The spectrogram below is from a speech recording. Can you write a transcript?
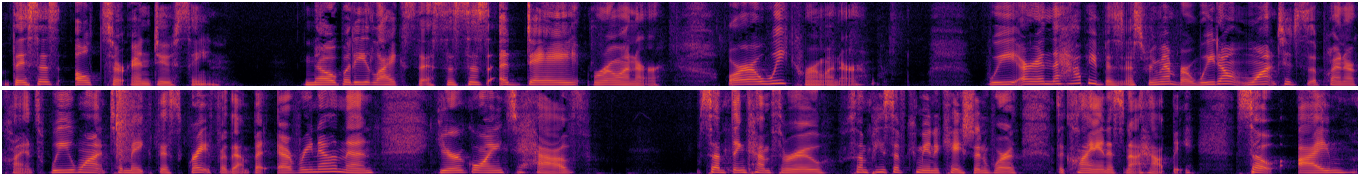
this is ulcer inducing. Nobody likes this. This is a day ruiner or a week ruiner. We are in the happy business. Remember, we don't want to disappoint our clients. We want to make this great for them. But every now and then, you're going to have something come through, some piece of communication where the client is not happy. So I'm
